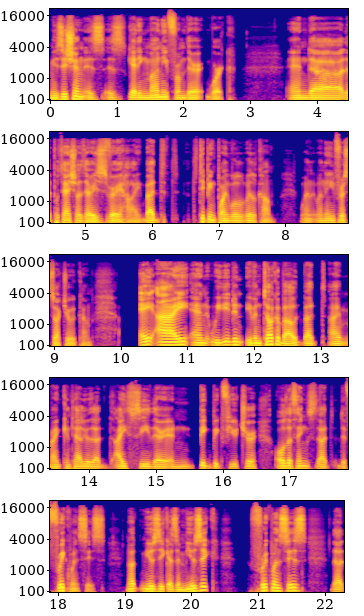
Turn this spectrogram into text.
musician is is getting money from their work, and uh, the potential there is very high. But the tipping point will will come when when the infrastructure will come. AI, and we didn't even talk about, but I, I can tell you that I see there in big, big future all the things that the frequencies, not music as a music, frequencies that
